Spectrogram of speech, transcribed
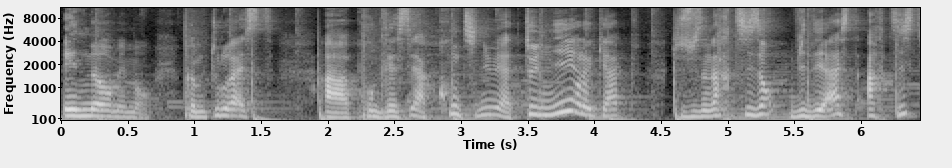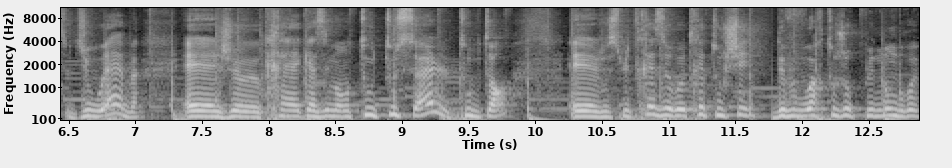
énormément, comme tout le reste, à progresser, à continuer, à tenir le cap Je suis un artisan, vidéaste, artiste du web et je crée quasiment tout tout seul, tout le temps. Et je suis très heureux, très touché de vous voir toujours plus nombreux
